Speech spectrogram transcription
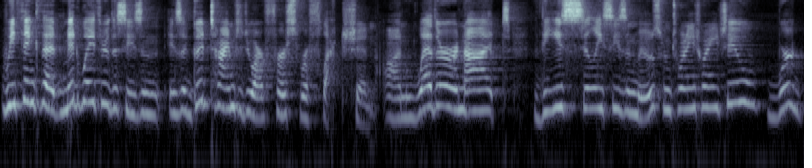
we think that midway through the season is a good time to do our first reflection on whether or not these silly season moves from 2022 were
